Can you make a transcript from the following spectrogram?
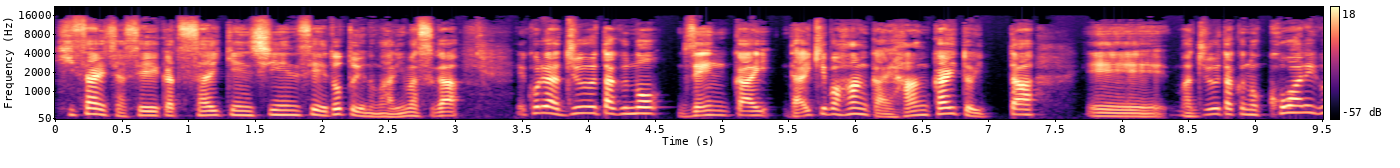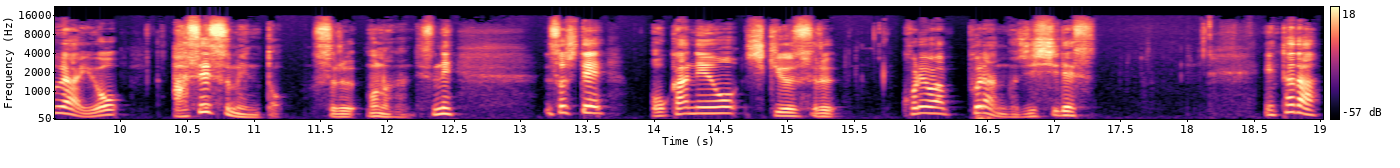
被災者生活再建支援制度というのがありますが、これは住宅の全壊、大規模半壊、半壊といった、えーまあ、住宅の壊れ具合をアセスメントするものなんですね。そして、お金を支給する。これはプランの実施です。ただ、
